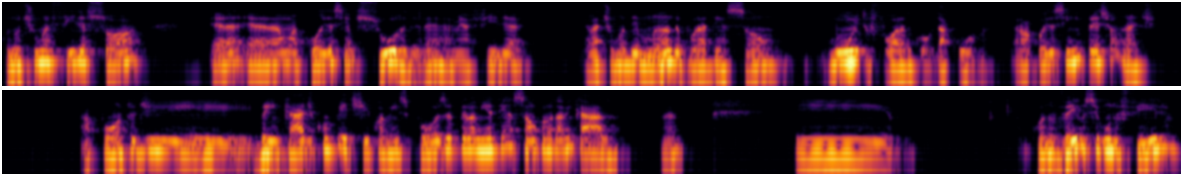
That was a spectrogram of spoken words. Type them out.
Quando eu tinha uma filha só, era, era uma coisa assim absurda, né? A minha filha, ela tinha uma demanda por atenção muito fora do, da curva. Era uma coisa assim impressionante. a ponto de brincar de competir com a minha esposa pela minha atenção quando eu estava em casa, né? E quando veio o segundo filho,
